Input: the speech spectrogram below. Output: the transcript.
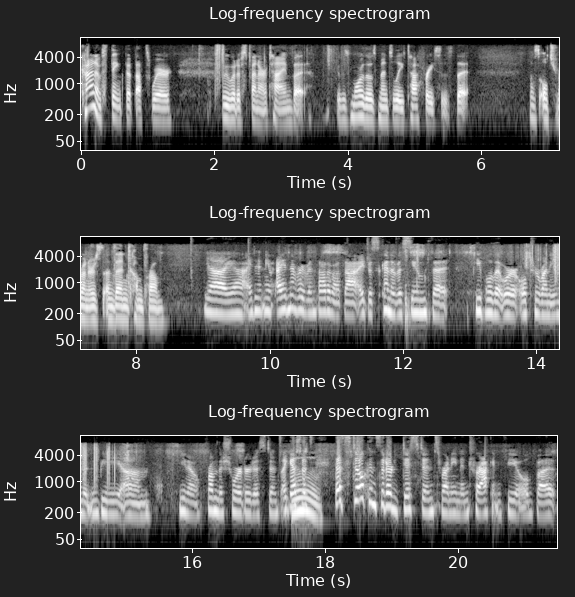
kind of think that that's where we would have spent our time. But it was more those mentally tough races that those ultra runners and then come from. Yeah, yeah. I didn't even, I had never even thought about that. I just kind of assumed that people that were ultra running wouldn't be, um, you know, from the shorter distance. I guess mm. that's, that's still considered distance running in track and field, but.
